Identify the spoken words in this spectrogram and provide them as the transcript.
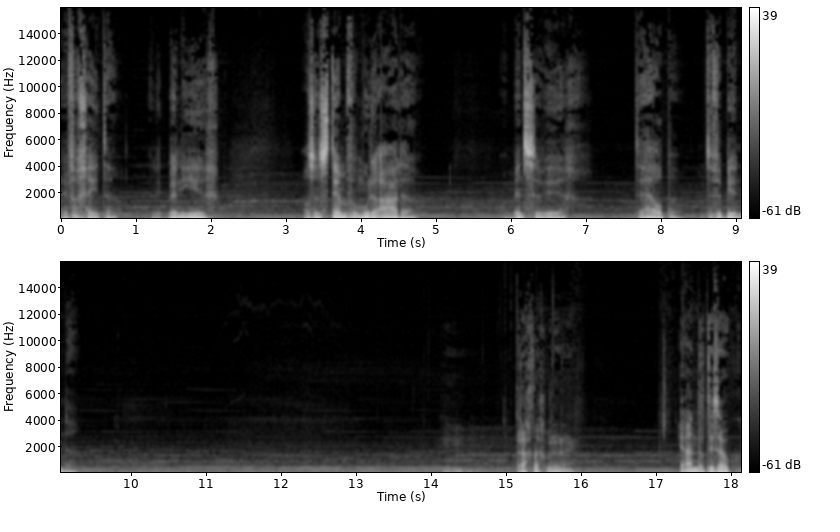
en vergeten. En ik ben hier als een stem van Moeder Aarde om mensen weer te helpen, te verbinden. Prachtig, broeder. Ja, en dat is ook,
